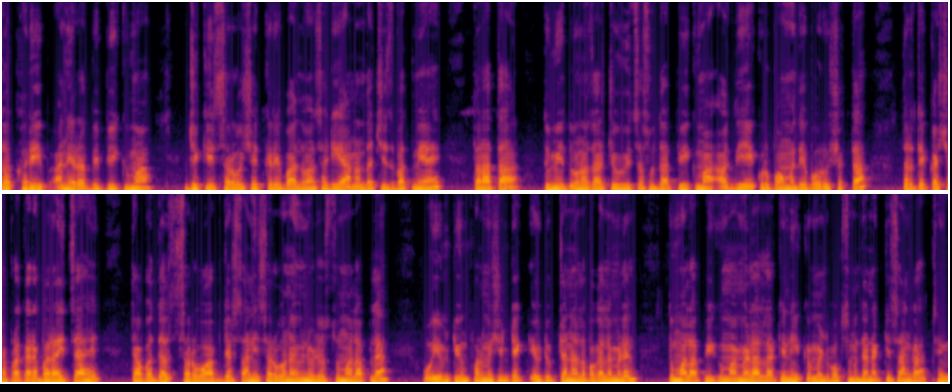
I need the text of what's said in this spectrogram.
तर खरीप आणि रब्बी पीक विमा जे की सर्व शेतकरी बांधवांसाठी आनंदाचीच बातमी आहे. तर आता तुम्ही दोन हजार चोवीसचा सुद्धा पीक विमा अगदी एक रुपयामध्ये भरू शकता. तर ते कशाप्रकारे भरायचं आहे त्याबद्दल सर्व अपडेट्स आणि सर्व नवीन व्हिडिओज तुम्हाला आपल्या O M T information tech YouTube चॅनलला बघायला मिळेल. तुम्हाला पीक विमा मिळाला की नाही कमेंट बॉक्समध्ये नक्की सांगा. थँक्यू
